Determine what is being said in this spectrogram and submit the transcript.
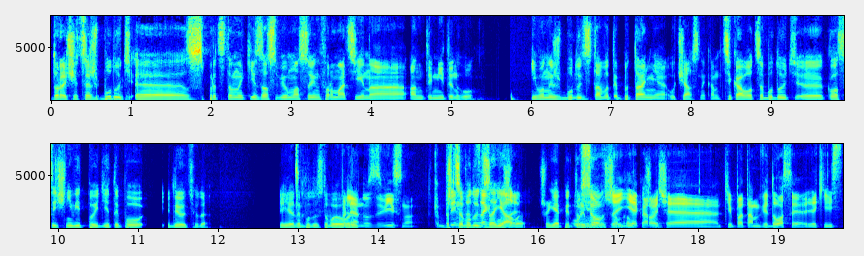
До речі, це ж будуть е, з представники засобів масової інформації на антимітингу. І вони ж будуть ставити питання учасникам. Цікаво, це будуть е, класичні відповіді, типу, іди отсюди. І я не буду з тобою бля, говорити. ну звісно. Блін, це та будуть вже- заяви, що я підтримую. Усьо вже є, коротше, типа там відоси якісь,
